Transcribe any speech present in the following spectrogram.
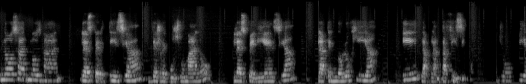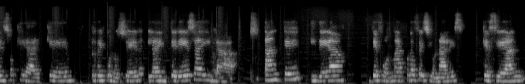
nos, nos dan la experticia del recurso humano, la experiencia, la tecnología y la planta física. Yo pienso que hay que reconocer la interesa y la constante idea de formar profesionales que sean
